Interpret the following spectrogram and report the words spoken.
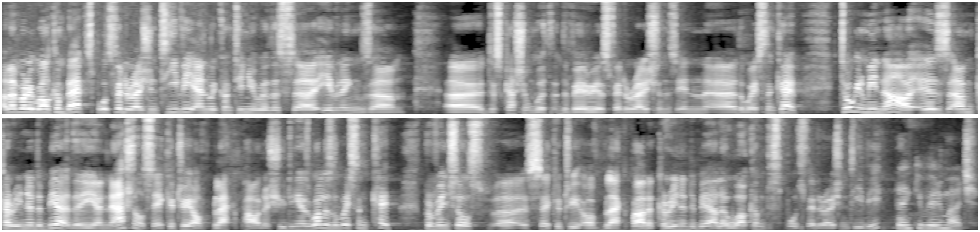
Hello, everybody. Welcome back, Sports Federation TV, and we continue with this uh, evening's um, uh, discussion with the various federations in uh, the Western Cape. Talking to me now is um, Karina de Beer, the uh, National Secretary of Black Powder Shooting, as well as the Western Cape Provincial uh, Secretary of Black Powder. Karina de Beer, hello, welcome to Sports Federation TV. Thank you very much.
